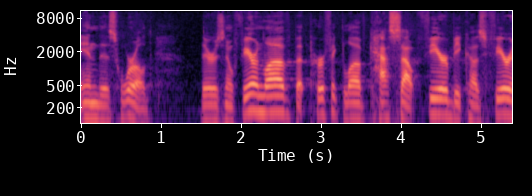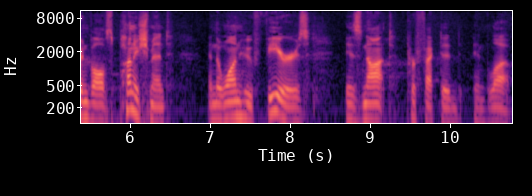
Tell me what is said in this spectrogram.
in this world. There is no fear in love, but perfect love casts out fear, because fear involves punishment, and the one who fears is not perfected in love.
